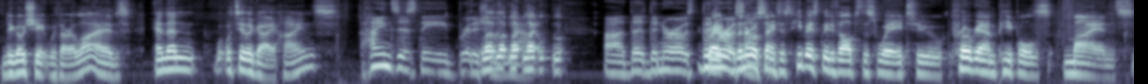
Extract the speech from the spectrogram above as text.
negotiate with our lives? And then, what's the other guy? Hines? Hines is the British. One, let, yeah. let, uh, the the neuro the right, neuroscientist. the neuroscientist, he basically develops this way to program people's minds,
